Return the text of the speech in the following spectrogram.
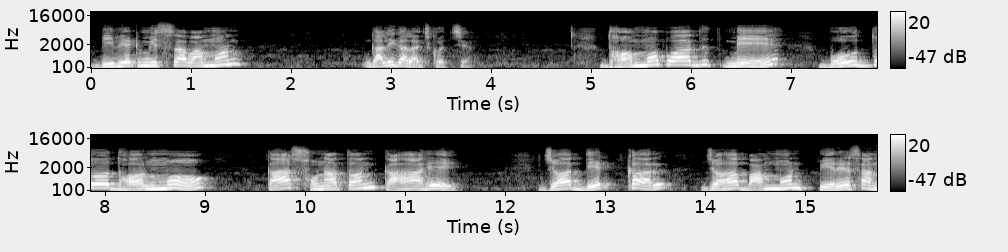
বিবেক মিশ্রা ব্রাহ্মণ গালিগালাজ করছে धर्मपद में बौद्ध धर्म का सनातन कहा है जो देखकर यह ब्राह्मण परेशान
